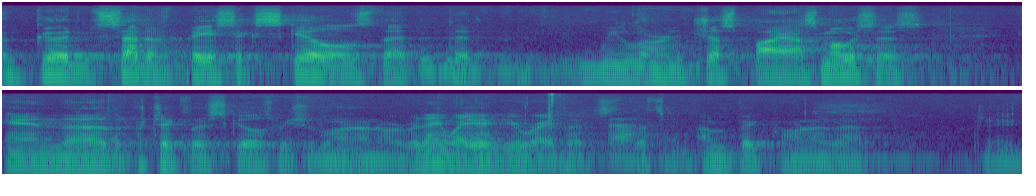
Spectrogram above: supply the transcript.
a, a good set of basic skills that, that we learn just by osmosis, and uh, the particular skills we should learn on orbit. Anyway, you're right, that's, that's, I'm a big proponent of that. Great.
